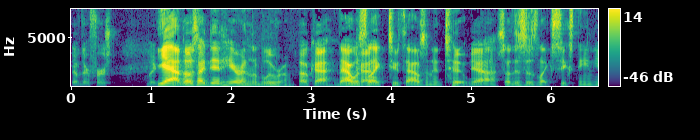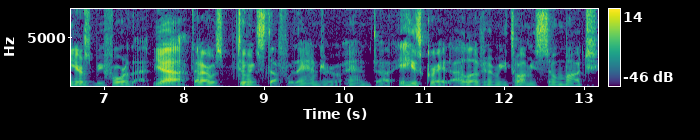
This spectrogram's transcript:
of their first. Like, yeah, those I did here in the Blue Room. Okay. That was like 2002. Yeah. So this is like 16 years before that. Yeah. that I was doing stuff with Andrew, and uh, he's great. I love him. He taught me so much.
